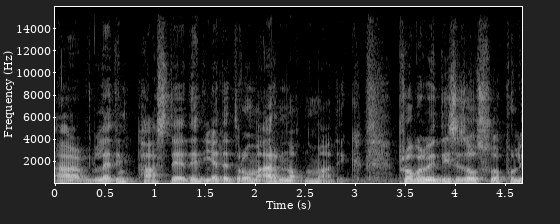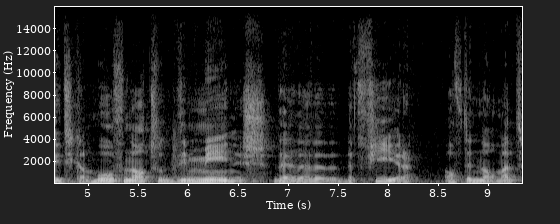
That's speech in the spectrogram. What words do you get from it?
are letting pass the, the idea that Roma are not nomadic. Probably this is also a political move, not to diminish the, the, the, the fear of the nomad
